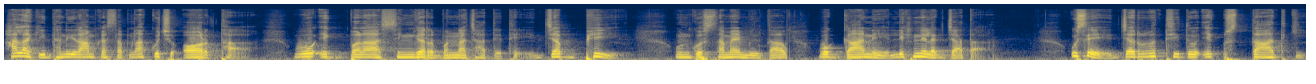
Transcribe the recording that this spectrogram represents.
हालाँकि धनी राम का सपना कुछ और था। वो एक बड़ा सिंगर बनना चाहते थे। जब भी उनको समय मिलता, वो गाने लिखने लग जाता। उसे ज़रूरत थी तो एक उस्ताद की,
